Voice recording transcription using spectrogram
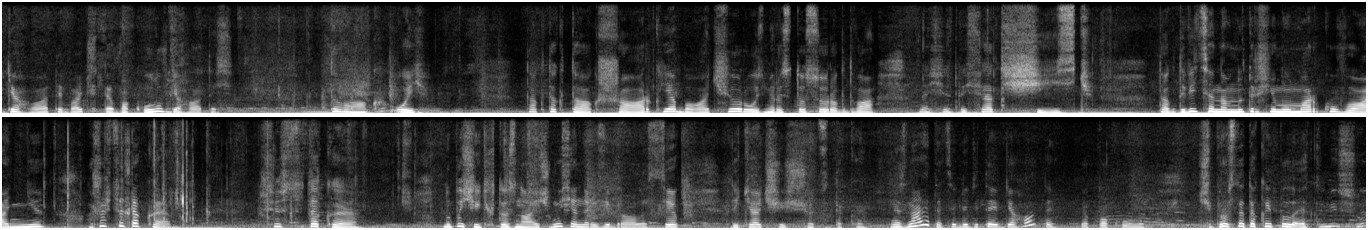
вдягати, бачите, в акулу вдягатись. Так, ой. Так, так, так. Шарк я бачу. Розміри 142 на 66. Так, дивіться на внутрішньому маркуванні. А що ж це таке? Що ж це таке? Ну, пишіть, хто знає, чомусь я не розібралась. Це як дитячий, що це таке? Не знаєте, це для дітей вдягати, як в акулу? Чи просто такий плед? Мішок,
